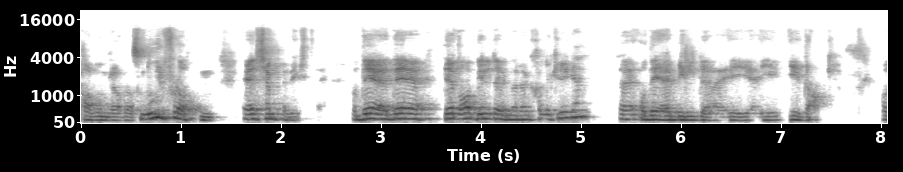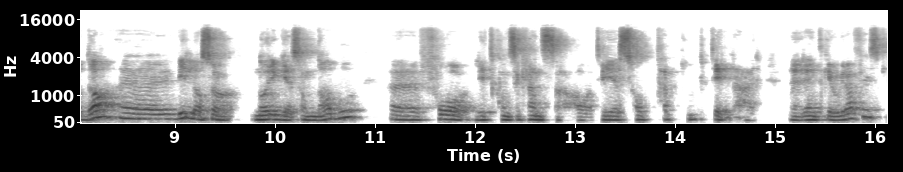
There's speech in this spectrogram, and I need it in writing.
havområder. Så Nordflåten er kjempeviktig. Og det, det, det var bildet under den kalde krigen, eh, og det er bildet i, i, i dag. Og Da eh, vil også Norge som nabo eh, få litt konsekvenser av at vi er så tett opptil det her eh, rent geografisk.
